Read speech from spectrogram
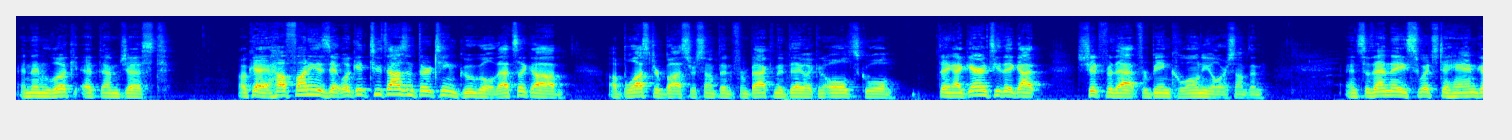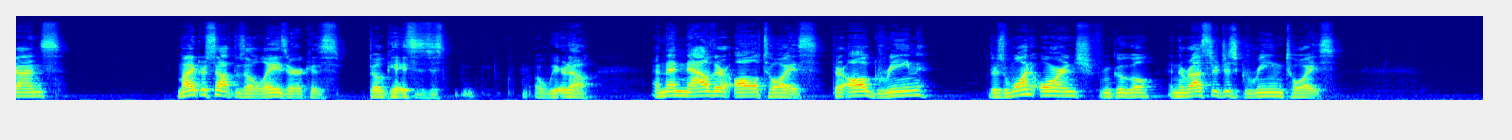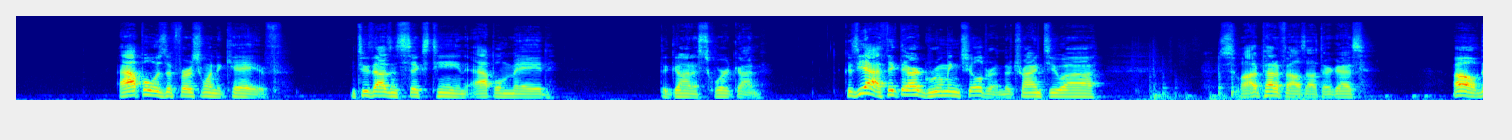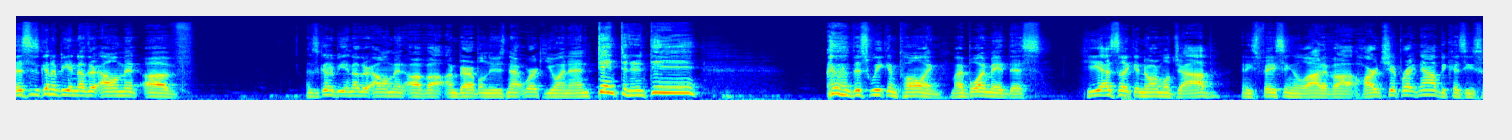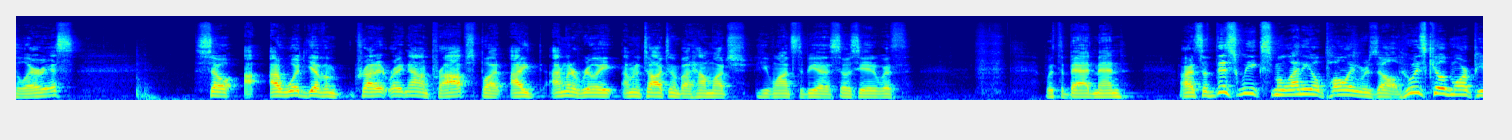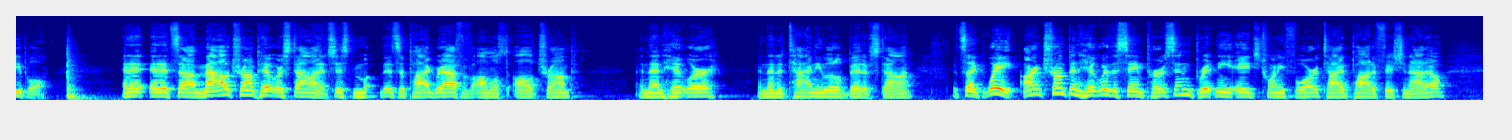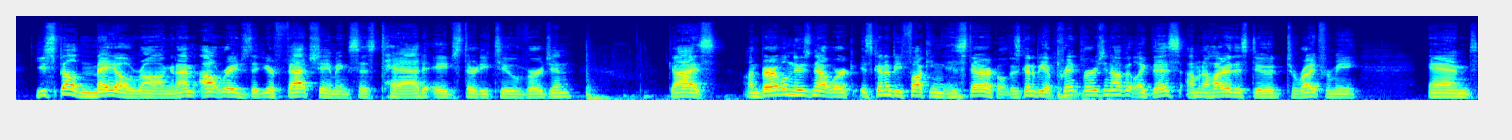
and then look at them just. Okay, how funny is it? Look at 2013 Google. That's like a a blunderbuss or something from back in the day, like an old school thing. I guarantee they got shit for that for being colonial or something. And so then they switched to handguns. Microsoft was a laser because Bill Gates is just a weirdo. And then now they're all toys. They're all green. There's one orange from Google, and the rest are just green toys. Apple was the first one to cave. In 2016, Apple made the gun a squirt gun. Because, yeah, I think they are grooming children. They're trying to, uh, there's a lot of pedophiles out there, guys. Oh, this is going to be another element of this is going to be another element of uh, Unbearable News Network, UNN. Dun, dun, dun, this week in polling, my boy made this. He has like a normal job and he's facing a lot of uh, hardship right now because he's hilarious. So I, I, would give him credit right now and props, but I I'm gonna really I'm gonna talk to him about how much he wants to be associated with with the bad men. All right, so this week's millennial polling result: Who has killed more people? And, it, and it's uh, Mao, Trump, Hitler, Stalin. It's just it's a pie graph of almost all Trump, and then Hitler, and then a tiny little bit of Stalin. It's like, wait, aren't Trump and Hitler the same person? Brittany, age 24, Tide Pod aficionado. You spelled Mayo wrong, and I'm outraged that you're fat shaming, says Tad, age 32, virgin. Guys, Unbearable News Network is going to be fucking hysterical. There's going to be a print version of it like this. I'm going to hire this dude to write for me. And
